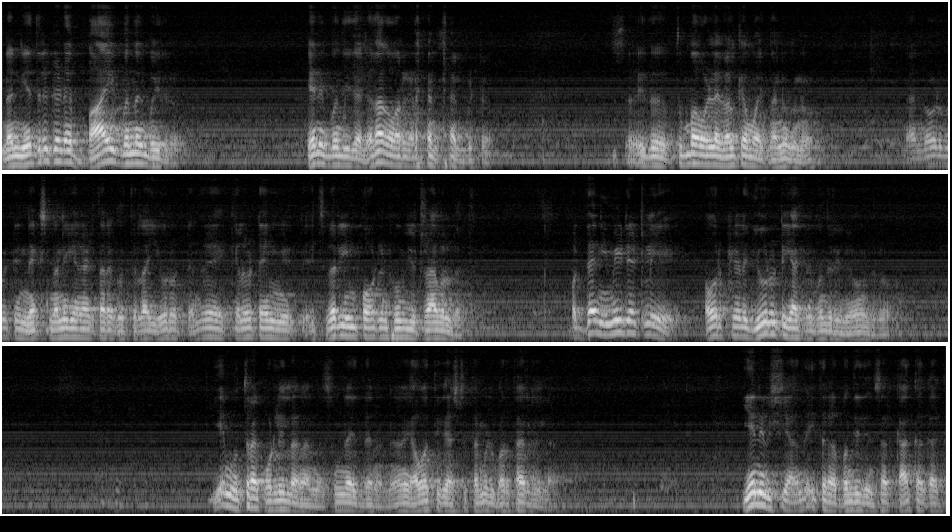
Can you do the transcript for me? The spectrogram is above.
ನನ್ನ ಎದುರುಗಡೆ ಬಾಯಿಗೆ ಬಂದಂಗೆ ಬೈದರು. ಏನಕ್ಕೆ ಬಂದಿದೆ ಗದಾಗ ಹೊರಗಡೆ ಅಂತ ಅಂದ್ಬಿಟ್ಟು. ಸೊ ಇದು ತುಂಬ ಒಳ್ಳೆ ವೆಲ್ಕಮ್ ಆಯ್ತು ನನಗೂ ನಾನು ನೋಡ್ಬಿಟ್ಟು ನೆಕ್ಸ್ಟ್ ನನಗೇನು ಹೇಳ್ತಾರೆ ಗೊತ್ತಿಲ್ಲ, ಇವರು ಅಂದರೆ ಕೆಲವು time it's very important whom you travel with but then immediately ಅವ್ರು ಕೇಳಿದ ಇವರೊಟ್ಟಿಗೆ ಯಾಕೆ ಬಂದ್ರಿ ನೀವು? ಅಂದರು. ಏನು ಉತ್ತರ ಕೊಡಲಿಲ್ಲ ನಾನು ಸುಮ್ಮನೆ ಇದ್ದೆ ನಾನು. ನನಗೆ ಅವತ್ತಿಗೆ ಅಷ್ಟು ತಮಿಳು ಬರ್ತಾ ಇರಲಿಲ್ಲ. ಏನು ವಿಷಯ ಅಂದರೆ ಈ ಥರ ಬಂದಿದ್ದೀನಿ ಸರ್, ಕಾಕ ಕಾಕ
